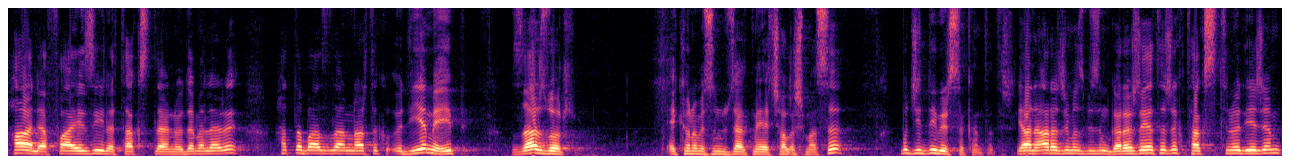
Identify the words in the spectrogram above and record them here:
hala faiziyle taksitlerini ödemeleri hatta bazılarının artık ödeyemeyip zar zor ekonomisini düzeltmeye çalışması bu ciddi bir sıkıntıdır. Yani aracımız bizim garajda yatacak, taksitini ödeyeceğim,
